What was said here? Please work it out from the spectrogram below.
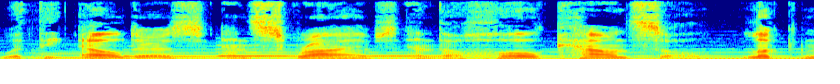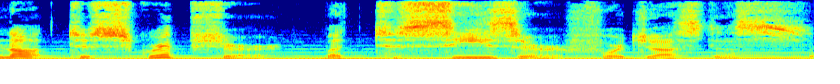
with the elders and scribes and the whole council, look not to Scripture, but to Caesar for justice.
